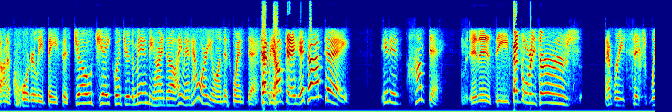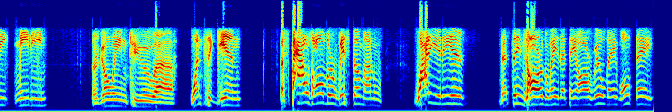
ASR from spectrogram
on a quarterly basis. Joe J. Quinter, the man behind it all. Hey, man, how are you on this Wednesday? Happy Hump Day. It's Hump Day. It is Hump Day. It is the Federal Reserve's every six week meeting. They're going to uh, once again espouse all their wisdom on why it is that things are the way that they are. Will they? Won't they?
